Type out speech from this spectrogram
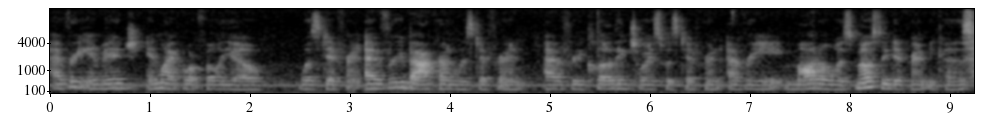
every image in my portfolio was different. Every background was different, every clothing choice was different, every model was mostly different because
